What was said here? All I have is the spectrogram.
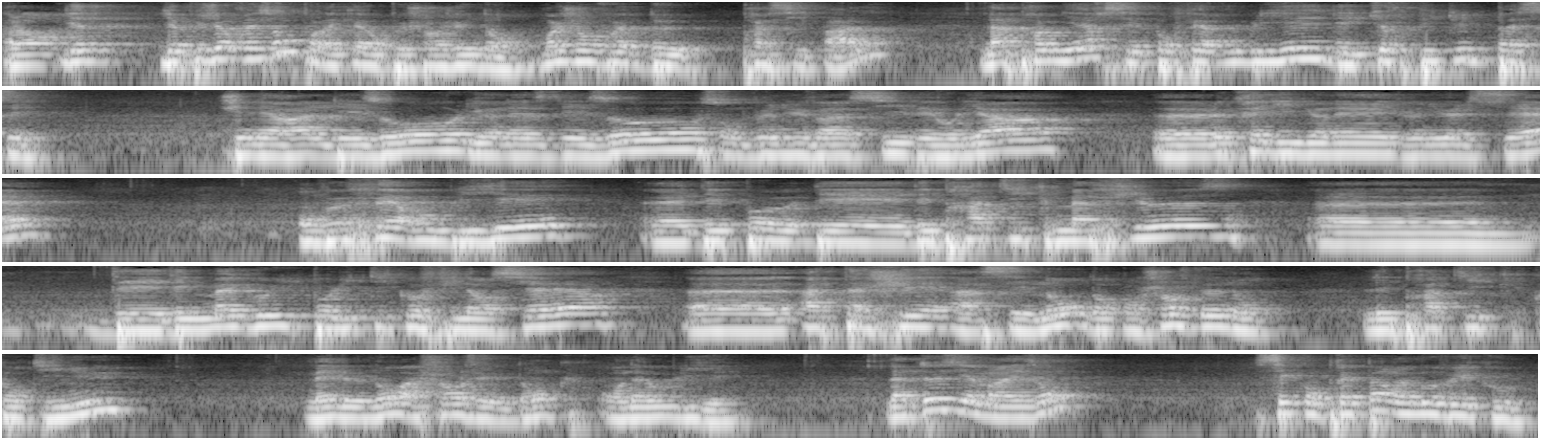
Alors, il y, a plusieurs raisons pour lesquelles on peut changer de nom. Moi, j'en vois deux principales. La première, c'est pour faire oublier des turpitudes passées. Général des Eaux, Lyonnaise des Eaux sont devenus Vinci, Veolia. Euh, le Crédit Lyonnais est devenu LCL on veut faire oublier euh, des, pratiques mafieuses, euh, des, magouilles politico-financières euh, attachées à ces noms, donc on change de nom. Les pratiques continuent, mais le nom a changé, donc on a oublié. La deuxième raison, c'est qu'on prépare un mauvais coup,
